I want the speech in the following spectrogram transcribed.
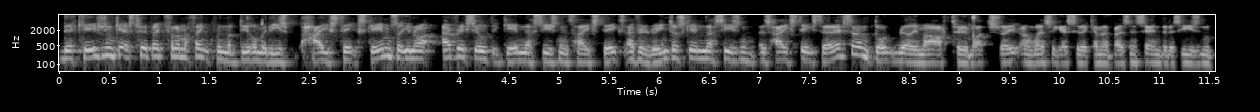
The occasion gets too big for them, I think, when they're dealing with these high stakes games. Like, you know, every Celtic game this season is high stakes. Every Rangers game this season is high stakes. The rest of them don't really matter too much, right? Unless it gets to the kind of business end of the season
